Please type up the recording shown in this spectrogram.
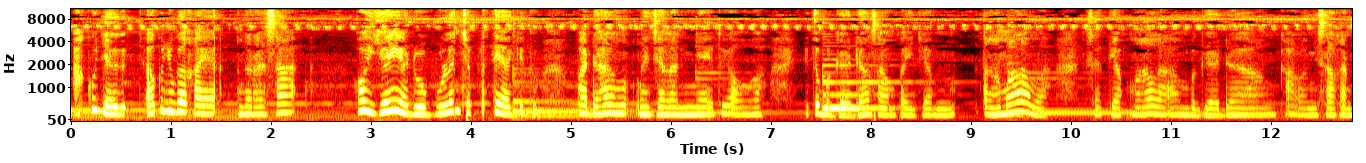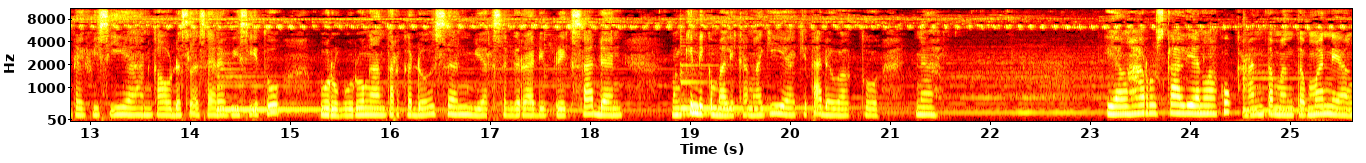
aku jaga, aku juga kayak ngerasa oh iya ya dua bulan cepet ya gitu. Padahal ngejalannya itu ya Allah itu begadang sampai jam tengah malam lah. Setiap malam begadang kalau misalkan revisian kalau udah selesai revisi itu buru-buru ngantar ke dosen biar segera diperiksa dan mungkin dikembalikan lagi ya kita ada waktu. Nah yang harus kalian lakukan teman-teman yang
